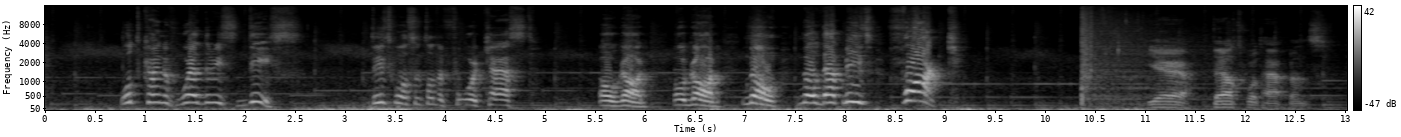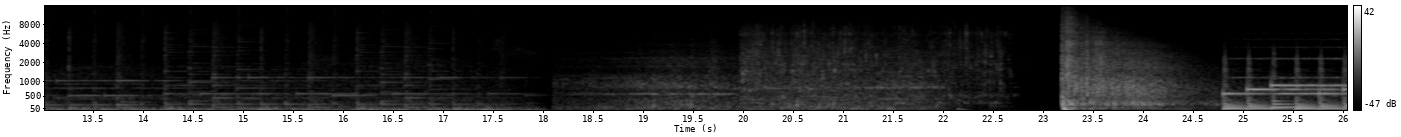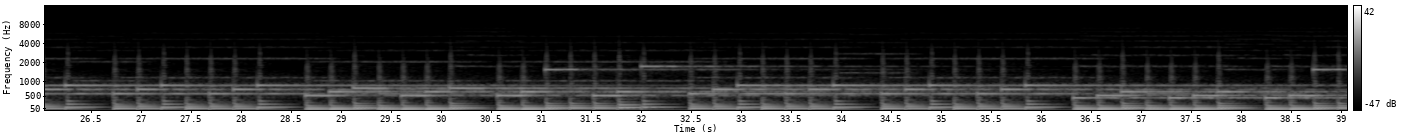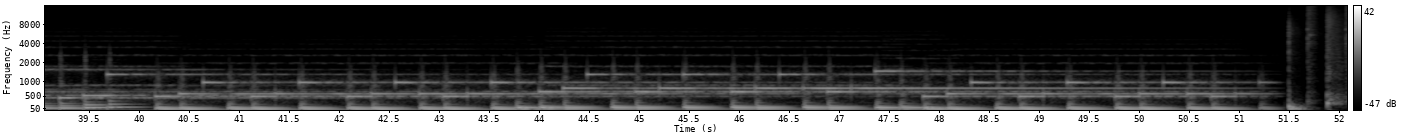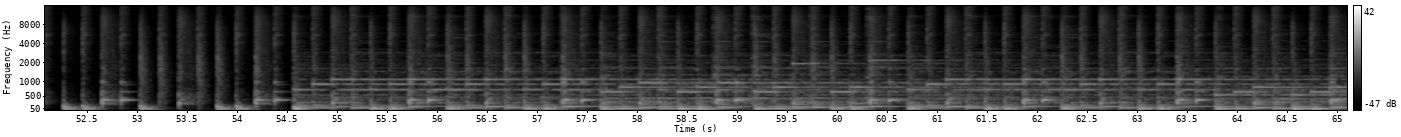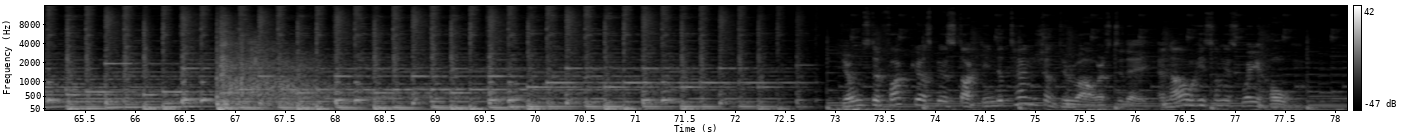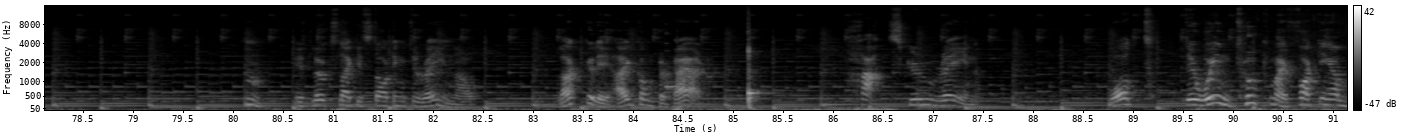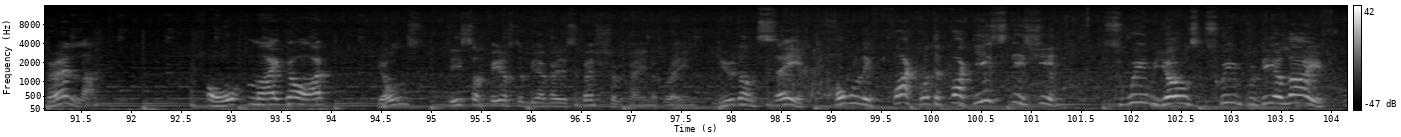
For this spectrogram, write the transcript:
What kind of weather is this? This wasn't on the forecast. Oh god, oh god, no, no, that means fuck! Yeah, that's what happens. Jones the fucker has been stuck in detention two hours today, and now he's on his way home. Hmm, it looks like it's starting to rain now. Luckily, I come prepared. Ha! Screw rain. What? The wind took my fucking umbrella. Oh my god! Jones, this appears to be a very special kind of rain. You don't say. Holy fuck, what the fuck is this shit? Swim, Jones! Swim for dear life!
